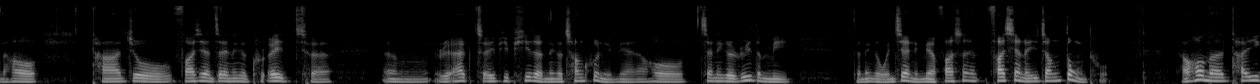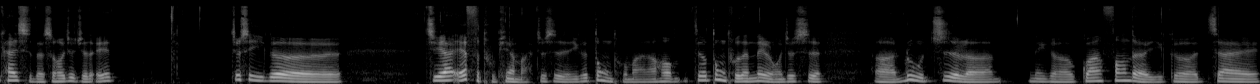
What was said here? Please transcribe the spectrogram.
然后他就发现，在那个 create，嗯，React App 的那个仓库里面，然后在那个 README 的那个文件里面发生发现了一张动图，然后呢，他一开始的时候就觉得，哎，就是一个。GIF 图片嘛，就是一个动图嘛，然后这个动图的内容就是，呃，录制了那个官方的一个在，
